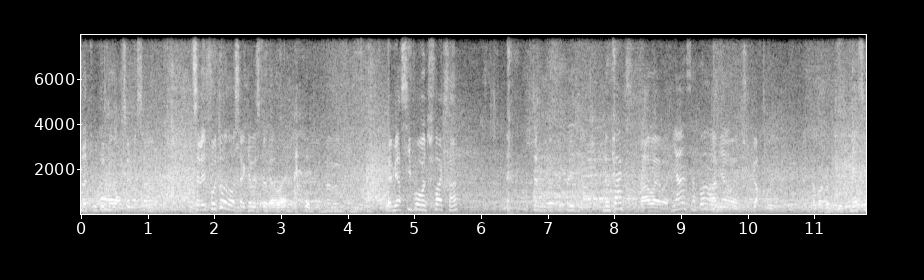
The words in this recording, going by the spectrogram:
Ça tout est balancé, mais ça. C'est les photos, non C'est un caméscope. ouais. merci pour votre fax, hein. Putain, ça me fait plaisir. Le fax Ah ouais, ouais. Bien, sympa. hein. Ah bien, ouais, super cool. Merci.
